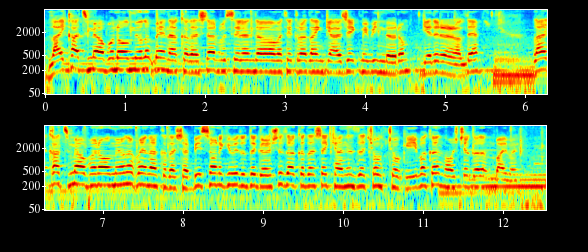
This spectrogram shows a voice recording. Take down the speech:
Like atmayı, abone olmayı unutmayın arkadaşlar. Bu serinin devamı tekrardan gelecek mi bilmiyorum. Gelir herhalde. Like atmayı, abone olmayı unutmayın arkadaşlar. Bir sonraki videoda görüşürüz arkadaşlar. Kendinize çok çok iyi bakın. Hoşçakalın. Bay bay.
